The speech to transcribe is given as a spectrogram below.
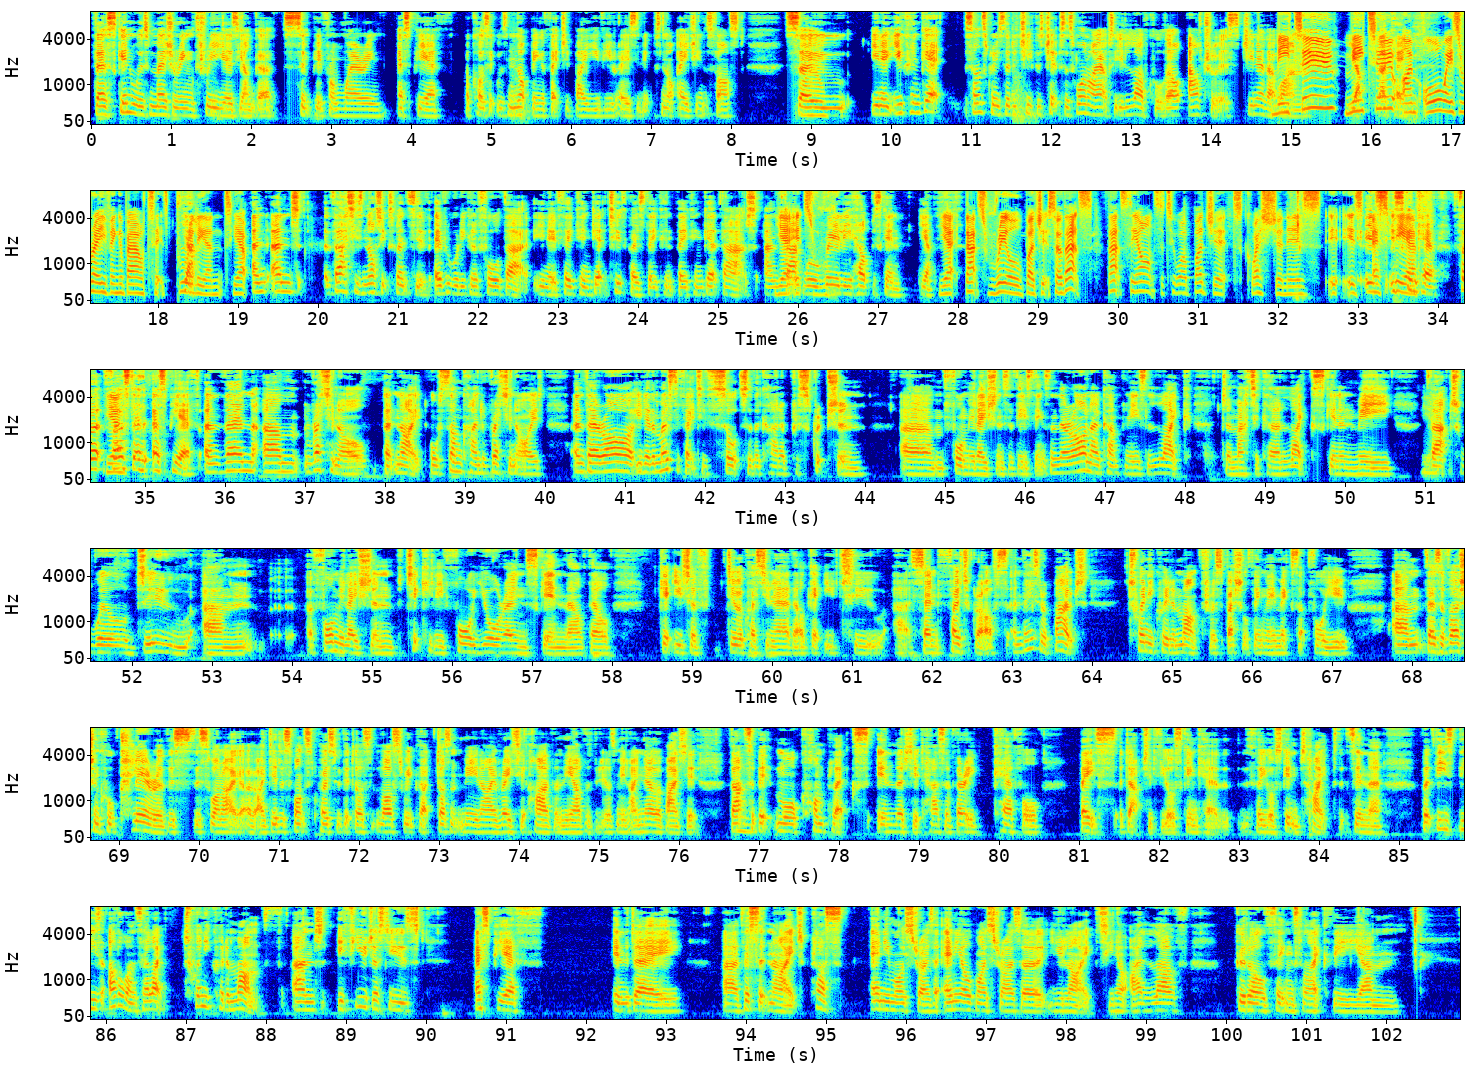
Their skin was measuring three years younger simply from wearing SPF because it was not being affected by UV rays and it was not aging as fast. So, wow. you know, you can get sunscreens that are cheap as chips. There's one I absolutely love called Altruist. Do you know that Me one? too. Me too. Okay. I'm always raving about it. It's brilliant. Yeah. Yep. And and that is not expensive. Everybody can afford that. You know, if they can get toothpaste, they can they can get that, and yeah, that will really help the skin. Yeah, yeah, that's real budget. So that's that's the answer to our budget question: is is, is SPF is skincare For, yeah. first SPF, and then um, retinol at night, or some kind of retinoid. And there are, you know, the most effective sorts of the kind of prescription um, formulations of these things. And there are now companies like Dermatica, like Skin and Me, yeah. that will do um, a formulation particularly for your own skin. They'll they'll get you to do a questionnaire. They'll get you to uh, send photographs, and these are about twenty quid a month for a special thing they mix up for you. Um, there's a version called Klira. This this one I I did a sponsored post with it last week. That doesn't mean I rate it higher than the others, but it does mean I know about it. That's mm. a bit more complex in that it has a very careful base adapted for your skincare for your skin type that's in there. But these these other ones they're like twenty quid a month, and if you just used SPF in the day, uh, this at night, plus any moisturizer, any old moisturizer you liked. You know, I love good old things like the um,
